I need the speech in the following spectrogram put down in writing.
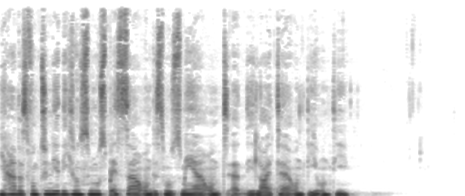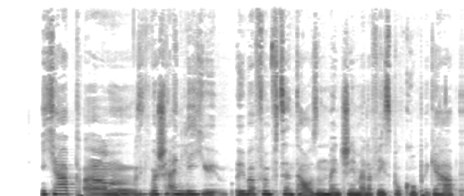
ja, das funktioniert nicht und es muss besser und es muss mehr und äh, die Leute und die und die. Ich habe ähm, wahrscheinlich über 15.000 Menschen in meiner Facebook-Gruppe gehabt,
